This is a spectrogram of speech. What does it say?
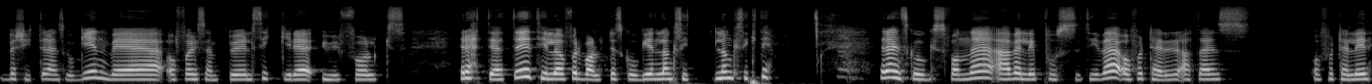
beskytter regnskogen ved å f.eks. sikre urfolks rettigheter til å forvalte skogen langsi- langsiktig. Regnskogsfondet er veldig positive og forteller at det er en, forteller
